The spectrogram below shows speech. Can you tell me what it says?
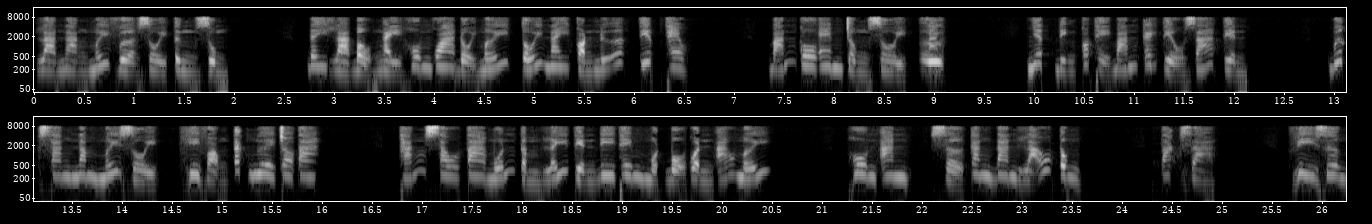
là nàng mới vừa rồi từng dùng. Đây là bổ ngày hôm qua đổi mới, tối nay còn nữa, tiếp theo. Bán cô em chồng rồi, ừ. Nhất định có thể bán cái tiểu giá tiền. Bước sang năm mới rồi, hy vọng các ngươi cho ta. Tháng sau ta muốn cầm lấy tiền đi thêm một bộ quần áo mới. Hôn an, sở căng đan lão công. Tác giả. Vi Dương.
